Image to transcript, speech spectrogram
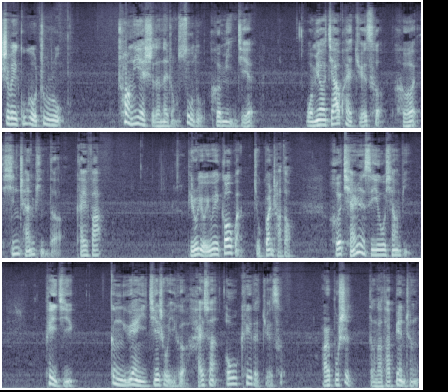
是为 Google 注入创业时的那种速度和敏捷。我们要加快决策和新产品的开发。比如有一位高管就观察到，和前任 CEO 相比，佩吉更愿意接受一个还算 OK 的决策，而不是等到它变成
